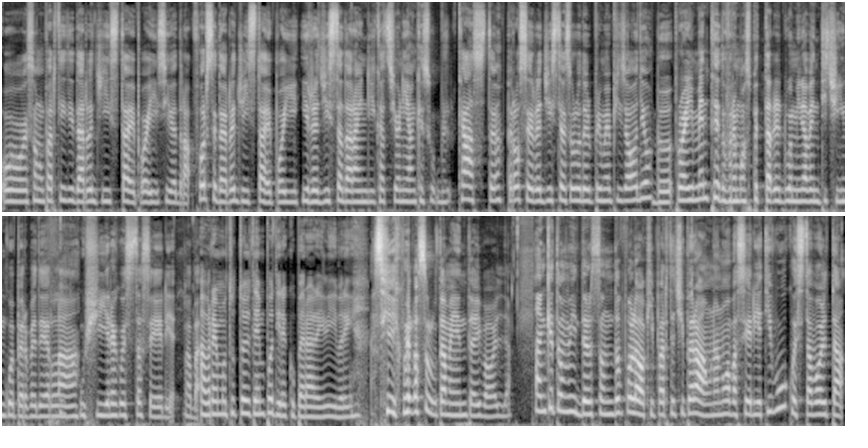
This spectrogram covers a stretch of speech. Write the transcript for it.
o sono partiti dal regista e poi si vedrà. Forse dal regista e poi il regista darà indicazioni anche sul cast. Però se il regista è solo del primo episodio, boh, probabilmente dovremo aspettare il 2025 per vederla uscire questa serie. Vabbè. Avremo tutto il tempo di recuperare i libri. sì, quello assolutamente, hai voglia. Anche Tom Hiddleston dopo Loki parteciperà a una nuova serie TV, questa volta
